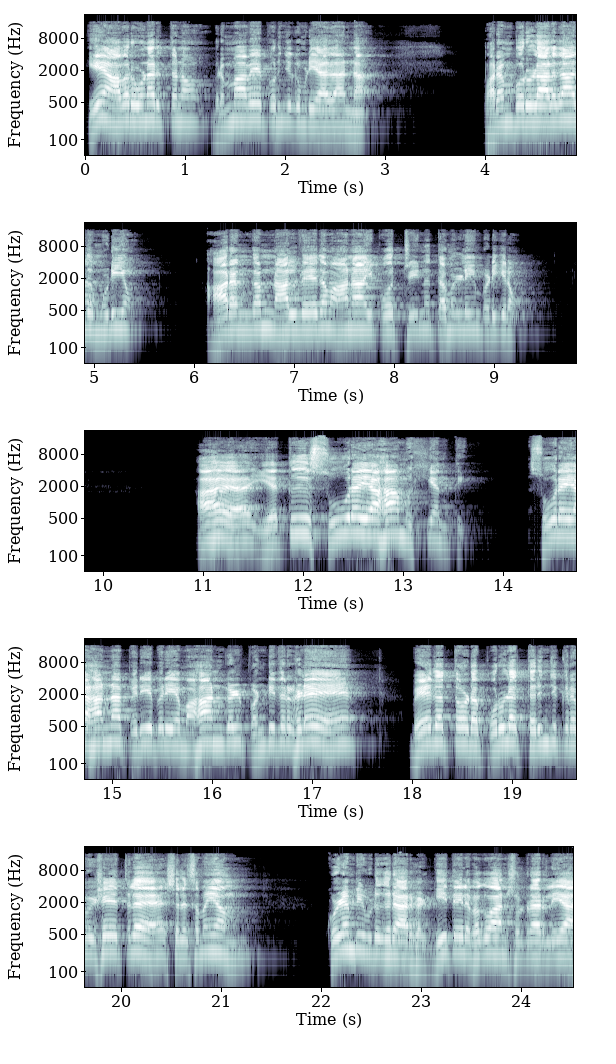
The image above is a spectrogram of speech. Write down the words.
ஏன் அவர் உணர்த்தணும்? பிரம்மாவே புரிஞ்சுக்க முடியாதான்னா பரம்பொருளால் தான் அது முடியும். ஆரங்கம் நால்வேதம் ஆனாய் போற்றின்னு தமிழ்லையும் படிக்கிறோம். ஆக எது சூரையா முக்கியந்தி சூரையான்னா பெரிய பெரிய மகான்கள் பண்டிதர்களே வேதத்தோட பொருளை தெரிஞ்சுக்கிற விஷயத்தில் சில சமயம் குழம்பி விடுகிறார்கள். கீதையில் பகவான் சொல்கிறார் இல்லையா?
